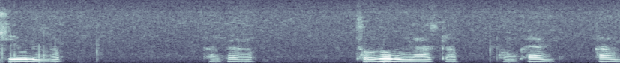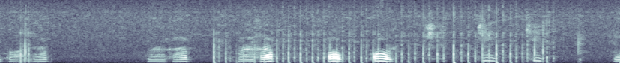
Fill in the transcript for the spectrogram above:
คิวหนึ่งครับใครฆ่าครับทโรมูลัสครับ ผมข้างข้างก่อนครับ มาครับ มาครับ โอ้โอ้ชิดชิดโอ้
